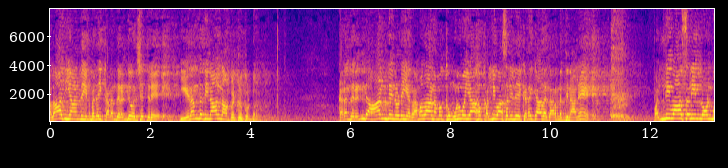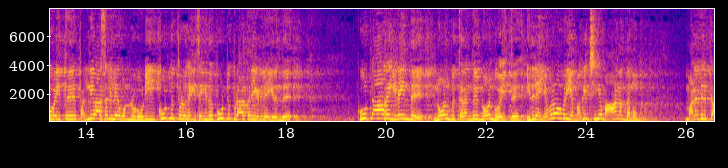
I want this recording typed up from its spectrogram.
அலாதியானது என்பதை கடந்த ரெண்டு வருஷத்திலே இழந்ததினால் நாம் பெற்றுக்கொண்டோம். கடந்த ரெண்டு ஆண்டினுடைய ரமதான் நமக்கு முழுமையாக பள்ளிவாசலிலே கிடைக்காத காரணத்தினாலே பள்ளிவாசலில் நோன்பு வைத்து பள்ளிவாசலிலே ஒன்று கூடி கூட்டு தொழுகை செய்து கூட்டு பிரார்த்தனைகளிலே இருந்து கூட்டாக இணைந்து நோன்பு திறந்து நோன்பு வைத்து இதில் எவ்வளவு பெரிய மகிழ்ச்சியும் ஆனந்தமும் மனதிற்கு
